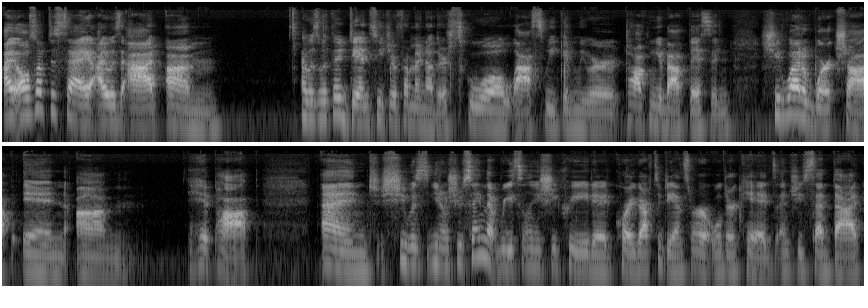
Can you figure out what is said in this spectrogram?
I also have to say I was at um, I was with a dance teacher from another school last week, and we were talking about this, and she led a workshop in um, hip hop and she was you know she was saying that recently she created choreographed a dance for her older kids and she said that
